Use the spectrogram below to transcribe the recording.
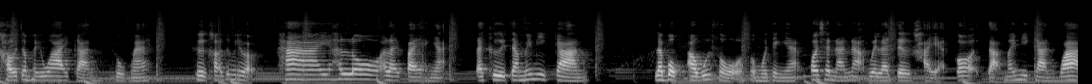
เขาจะไม่ไหว้กันถูกไหมคือเขาจะมีแบบ hi hello อะไรไปอย่างเงี้ย แต่คือจะไม่มีการระบบอาวุโสสมมุติอย่างเงี้ย เพราะฉะนั้นอะเวลาเจอใครอะก็จะไม่มีการไหว้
